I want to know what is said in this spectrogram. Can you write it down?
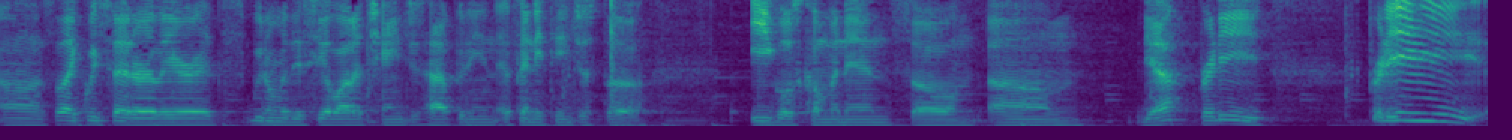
Uh, so, like we said earlier, it's we don't really see a lot of changes happening. If anything, just the Eagles coming in. So, um, yeah, pretty, pretty.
